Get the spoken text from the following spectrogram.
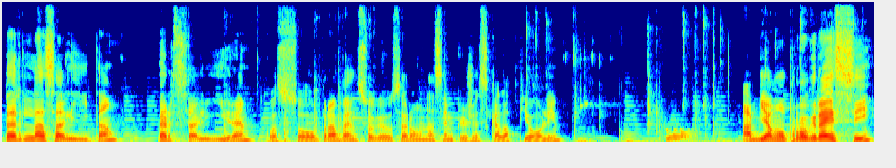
Per la salita, per salire qua sopra, penso che userò una semplice scala a pioli. Abbiamo progressi?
